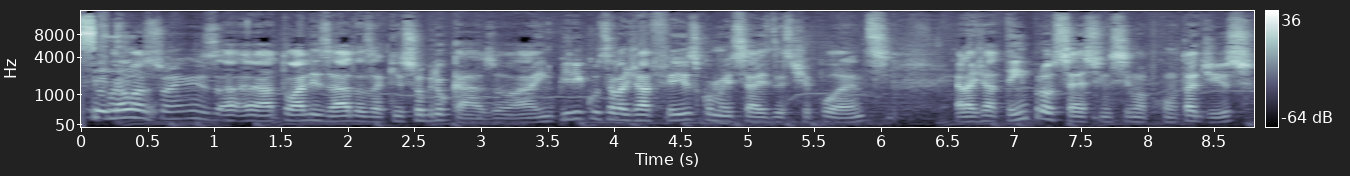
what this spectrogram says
se você não. informações a- atualizadas aqui sobre o caso. A Empíricos ela já fez comerciais desse tipo antes. Ela já tem processo em cima por conta disso.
